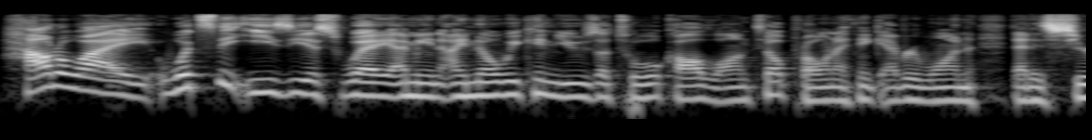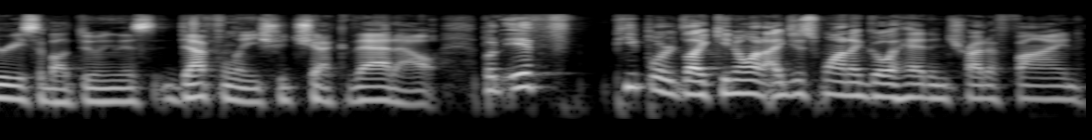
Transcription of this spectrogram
how do I what's the easiest way? I mean, I know we can use a tool called Longtail Pro, and I think everyone that is serious about doing this definitely should check that out. But if people are like, you know what, I just want to go ahead and try to find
